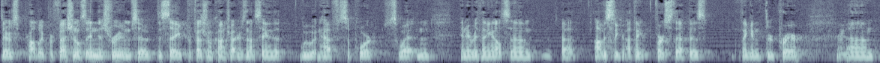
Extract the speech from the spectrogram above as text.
there's probably professionals in this room. So to say professional contractors, not saying that we wouldn't have support, sweat, and, and everything else. Um, uh, obviously, I think first step is thinking through prayer, Right. um,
